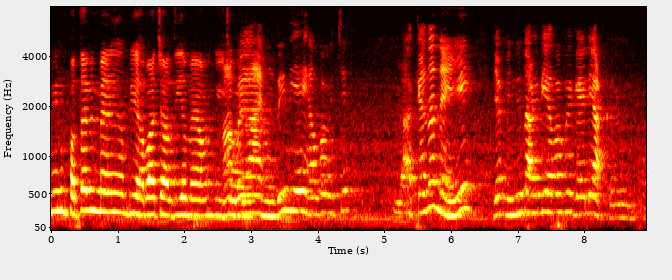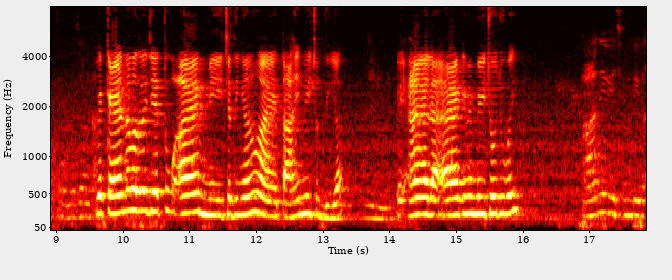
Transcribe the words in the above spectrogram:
ਨਹੀਂ ਇਹਨੂੰ ਪਤਾ ਵੀ ਮੈਂ ਵੀ ਹਵਾ ਚੱਲਦੀ ਆ ਮੈਂ ਹੁਣ ਵਿੱਚ ਹਾਂ ਬਈ ਹੁੰਦੀ ਨਹੀਂ ਇਹ ਹਵਾ ਵਿੱਚ। ਆ ਕਹਿੰਦਾ ਨਹੀਂ ਜੇ ਮੈਨੂੰ ਲੱਗਦੀ ਹਵਾ ਫੇ ਗਏ ਦੇ ਅੱਖ ਨੂੰ। ਉਹ ਜਾਂਦਾ ਵੀ ਕਹਿਣ ਦਾ ਮਤਲਬ ਜੇ ਤੂੰ ਐ ਮੀਚਦੀਆਂ ਨੂੰ ਐ ਤਾਂ ਹੀ ਮੀਚ ਹੁੰਦੀ ਆ। ਤੇ ਐ ਲੈ- ਐ ਕਿਵੇਂ ਮੀਚ ਹੋ ਜੂ ਬਈ? ਆ ਨਹੀਂ ਵਿੱਚ ਹੁੰਦੀ ਦਾ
